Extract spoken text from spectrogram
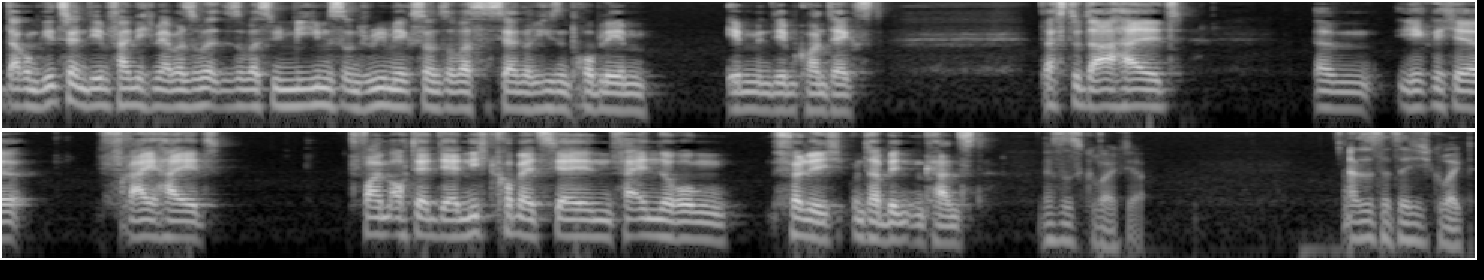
darum geht's ja in dem Fall nicht mehr, aber so, sowas wie Memes und Remix und sowas ist ja ein Riesenproblem, eben in dem Kontext. Dass du da halt ähm, jegliche Freiheit, vor allem auch der, der nicht kommerziellen Veränderungen völlig unterbinden kannst. Das ist korrekt, ja. Das ist tatsächlich korrekt.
